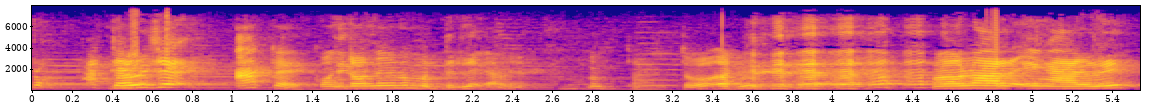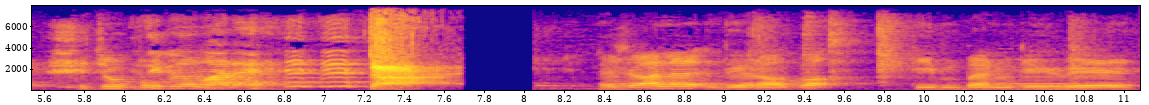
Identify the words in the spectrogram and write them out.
tok. Padahal sik akeh, koncone mendelik. Hmm, Cuk. Ono arek ngale dijupuk. Dikeluar. Ya soalnya duwe rokok timban dhewe.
